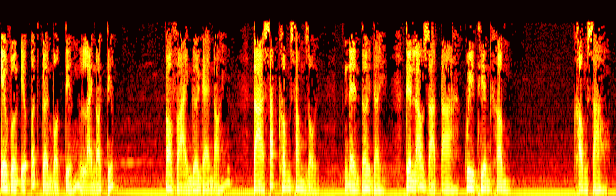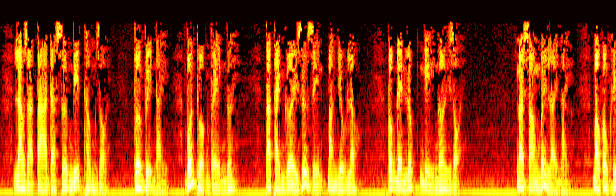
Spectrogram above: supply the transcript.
Yêu vương yếu ớt cười một tiếng Lại nói tiếp. Có phải ngươi nghe nói, Ta sắp không xong rồi, Nên tới đây Tiền lão giả ta quy thiên không? Không sao, Lão giả ta đã sớm nghĩ thông rồi, Vương vị này Vốn thuộc về ngươi. Ta thành người giữ gìn bao nhiêu lâu, Cũng đến lúc nghỉ ngơi rồi. Nói xong mấy lời này, Bầu không khí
